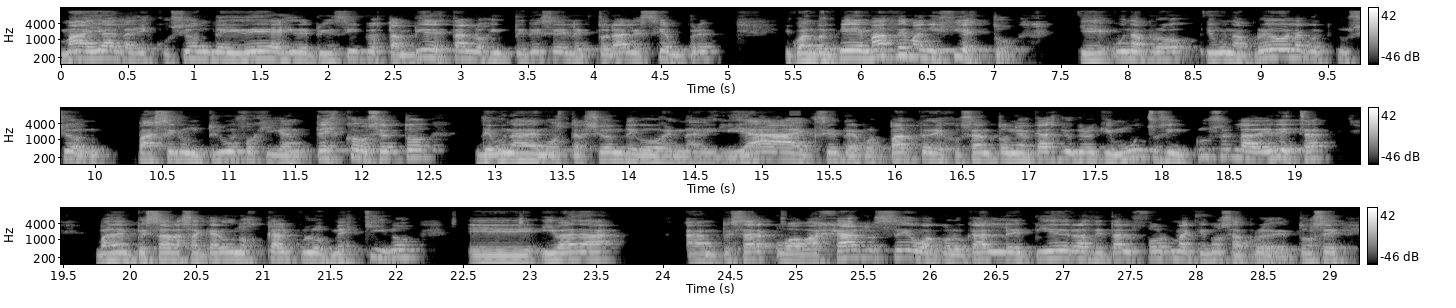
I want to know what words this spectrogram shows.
más allá de la discusión de ideas y de principios, también están los intereses electorales siempre, y cuando quede más de manifiesto que una, pro, una prueba de la Constitución va a ser un triunfo gigantesco, ¿no es cierto?, de una demostración de gobernabilidad, etcétera, por parte de José Antonio Caz, yo creo que muchos, incluso en la derecha, van a empezar a sacar unos cálculos mezquinos eh, y van a, a, empezar o a bajarse o a colocarle piedras de tal forma que no se apruebe. Entonces,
